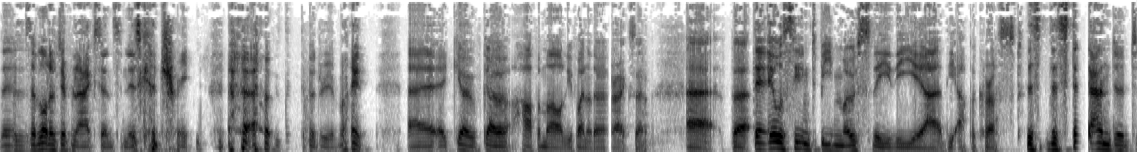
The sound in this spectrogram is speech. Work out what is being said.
there's a lot of different accents in this country. country of mine. Uh, go go half a mile and you find another accent. Uh, but they all seem to be mostly the uh, the upper crust, the, the standard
